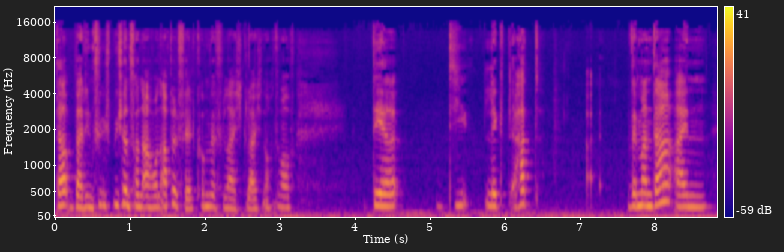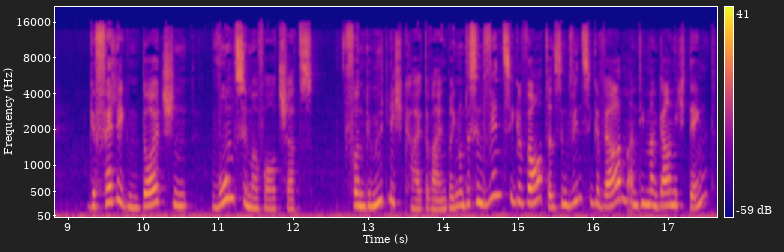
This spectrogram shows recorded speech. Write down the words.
Da, bei den Büchern von Aaron Appelfeld kommen wir vielleicht gleich noch drauf. Der die hat, wenn man da einen gefälligen deutschen Wohnzimmerwortschatz von Gemütlichkeit reinbringt, und das sind winzige Worte, das sind winzige Verben, an die man gar nicht denkt,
